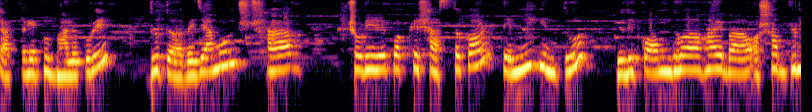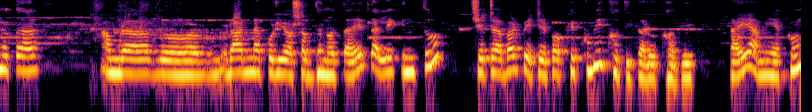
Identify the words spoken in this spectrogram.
শাকটাকে খুব ভালো করে ধুতে হবে। যেমন শাক শরীরের পক্ষে স্বাস্থ্যকর, তেমনি কিন্তু যদি কম ধোয়া হয় বা অসাবধানতা আমরা রান্না করি অসাবধানতায়, তাহলে কিন্তু সেটা আবার পেটের পক্ষে খুবই ক্ষতিকারক হবে। তাই আমি এখন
